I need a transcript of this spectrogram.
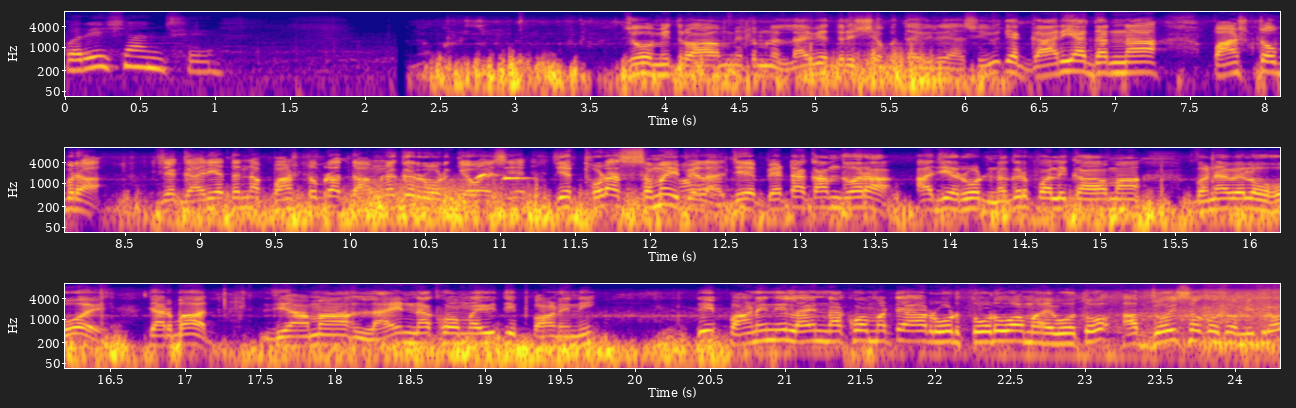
પરેશાન છે. જો મિત્રો, આ અમે તમને લાઈવ દ્રશ્ય બતાવી રહ્યા છીએ. કે ગારિયાધરના પાંચ ટોબરા, જે ગારિયાધરના પાંચ ટોબરા દામનગર રોડ કહેવાય છે, જે થોડા સમય પહેલાં જે પેટાકામ દ્વારા આ જે રોડ નગરપાલિકામાં બનાવેલો હોય, ત્યારબાદ જે આમાં લાઈન નાખવામાં આવી હતી પાણીની, તે પાણીની લાઈન નાખવા માટે આ રોડ તોડવામાં આવ્યો હતો. આપ જોઈ શકો છો મિત્રો,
